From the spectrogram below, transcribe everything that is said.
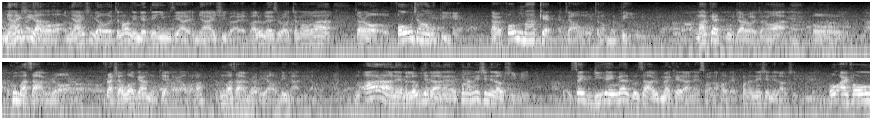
အများကြီးရှိတာပေါ့အများကြီးရှိတာပေါ့ကျွန်တော်အနေနဲ့သင်ယူစရာတွေအများကြီးရှိပါတယ်ဘာလို့လဲဆိုတော့ကျွန်တော်ကကျတော့ဖုန်းအကြောင်းကိုသိတယ်ဒါပေမဲ့ဖုန်း market အကြောင်းကိုကျွန်တော်မသိဘူး market ကိုကြတော့ကျွန်တော်ကဟိုအခုမှစပြီးတော့ fresher welcome လို့ဖြစ်နေတာပေါ့နော်အခုမှစပြီးတော့ဒီဟာကိုလေ့လာနေတာပေါ့မအားတာနဲ့မလုပ်ဖြစ်တာနဲ့9နှစ်10နှစ်လောက်ရှိပြီစိတ်ဒီအိမ်မက်ကိုစပြီးမက်ခဲ့တာနဲ့ဆိုတော့ဟုတ်တယ်9နှစ်10နှစ်လောက်ရှိပြီဟို iPhone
